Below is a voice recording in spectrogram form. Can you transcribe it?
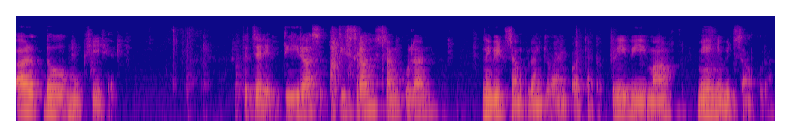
अर्धोमुखी है। तो चलिए तीसरा संकुलन, निविड संकुलन के बारे में पढ़ते हैं। तो त्रिविमा में निविड संकुलन।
